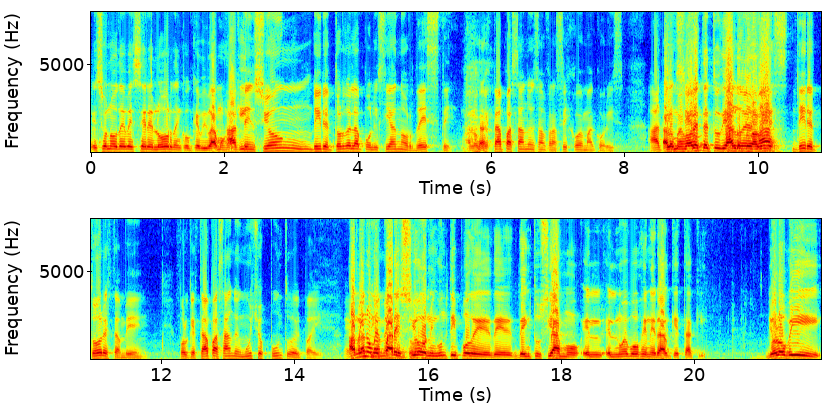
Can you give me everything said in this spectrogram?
eso no debe ser el orden con que vivamos aquí. Atención, director de la Policía Nordeste, a lo que está pasando en San Francisco de Macorís. lo mejor está estudiando a los todavía. demás directores también, porque está pasando en muchos puntos del país. A mí no me pareció ningún tipo de, de- de entusiasmo el, el nuevo general que está aquí. Yo lo vi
